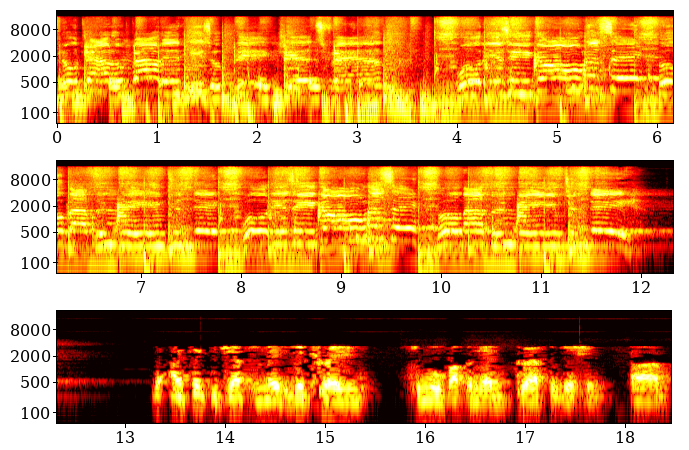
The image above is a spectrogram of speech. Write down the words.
No doubt about it, he's a big Jets fan. What is he gonna say about the game today? What is he gonna say about the game today? I think the Jets have made a good trade to move up in their draft position. Uh,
